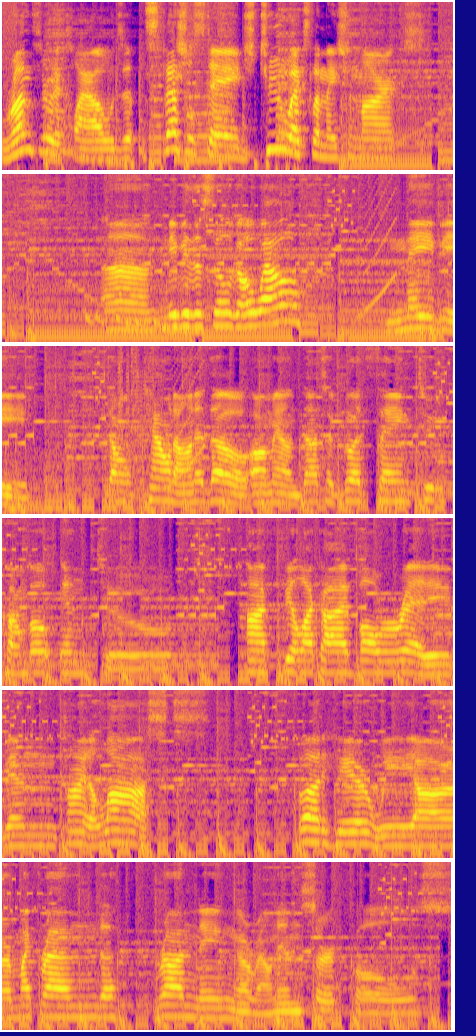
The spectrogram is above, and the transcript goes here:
run through the clouds, special stage, two exclamation marks. Um, maybe this will go well? Maybe. Don't count on it though. Oh man, that's a good thing to combo into. I feel like I've already been kinda lost. But here we are, my friend, running around in circles.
